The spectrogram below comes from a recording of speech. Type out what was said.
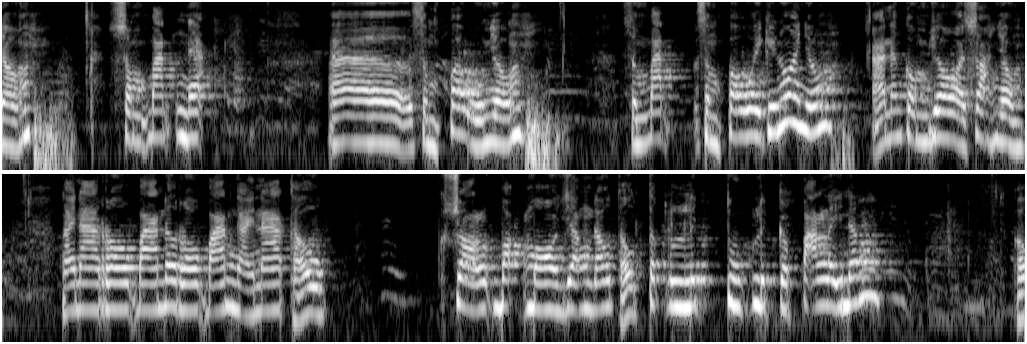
ញោមសម្បត្តិអ្នកអឺសំពៅញោមសម្បត្តិសំពៅអីគេនោះញោមអាហ្នឹងកុំយកឲ្យសោះញោមថ្ងៃណារោបានទៅរោបានថ្ងៃណាត្រូវ ខ្យល់បក់មកយ៉ាងដល់ត្រូវទឹកលិចទូកលិចកប៉ាល់អីហ្នឹងក៏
